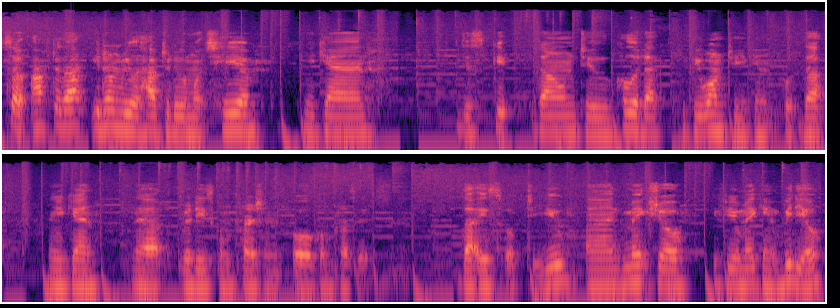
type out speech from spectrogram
So after that you don't really have to do much here. You can just skip down to color depth. If you want to you can put that and you can uh, reduce compression or compress it. That is up to you. And make sure if you're making a video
